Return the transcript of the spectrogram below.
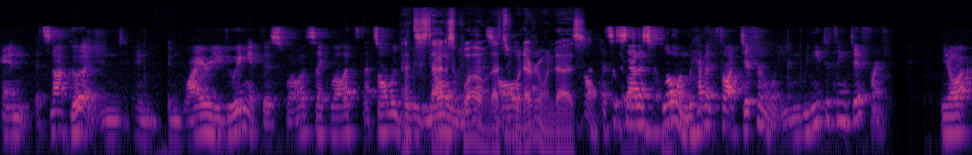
and it's not good. And, and and why are you doing it this way? well? It's like, well, that's that's all we've that's really status quo. That's, that's what everyone does. That's a status quo, and we haven't thought differently, and we need to think different you know,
